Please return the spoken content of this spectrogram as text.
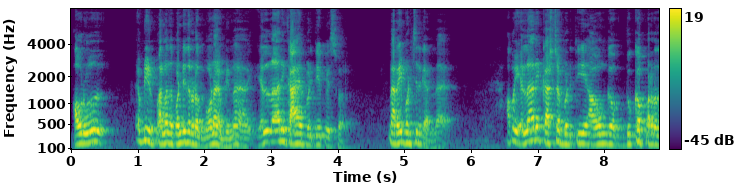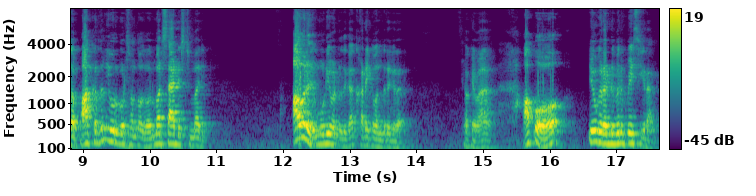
அவர் எப்படி இருப்பார் அந்த பண்டிதரோட குணம் எப்படின்னா எல்லாரையும் காயப்படுத்தியே பேசுவார். நிறைய படிச்சிருக்காருல்ல. அப்போ எல்லாரையும் கஷ்டப்படுத்தி அவங்க துக்கப்படுறத பார்க்கறதுல இவருக்கு ஒரு சந்தோஷம். ஒரு மாதிரி சேடிஸ்ட் மாதிரி. அவர் முடி வெட்டுறதுக்காக கடைக்கு வந்திருக்கிறார். ஓகேவா? அப்போது இவங்க ரெண்டு பேரும் பேசிக்கிறாங்க.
